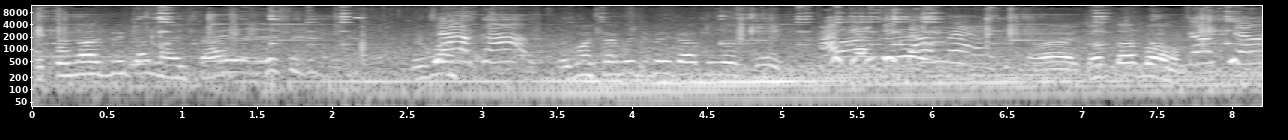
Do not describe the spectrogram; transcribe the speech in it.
Depois nós brincamos mais, tá? Eu, gost... Tchau, eu gostei muito de brincar com vocês. A gente também. Ah, então tá bom. Tchau, tchau.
